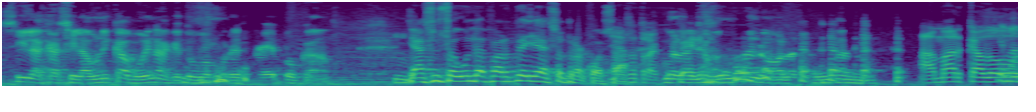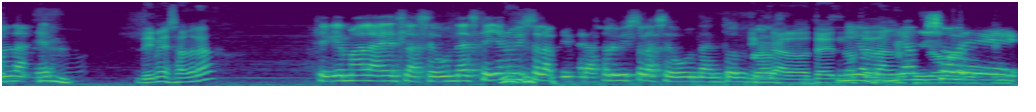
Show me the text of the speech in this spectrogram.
Sí, la casi la única buena que tuvo por esta época. Ya su segunda parte ya es otra cosa. Ya es otra No, cosa. la Pero- segunda no, la segunda no. Ha marcado. es. Dime, Sandra. Que qué mala es la segunda. Es que yo no he visto la primera, solo he visto la segunda, entonces. Claro, te- no mi, te dan. opinión sobre,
